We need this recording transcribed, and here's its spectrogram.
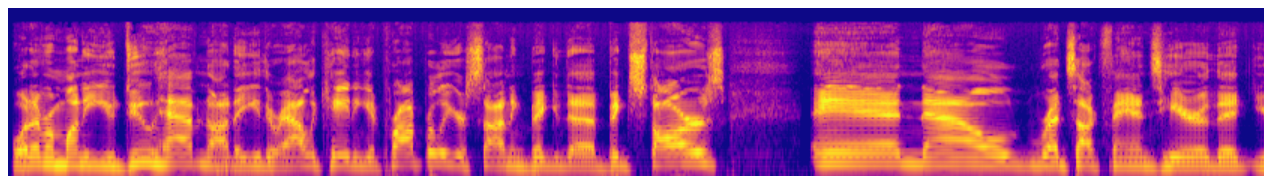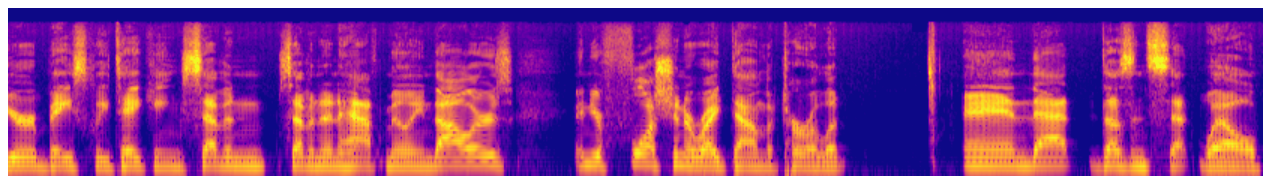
whatever money you do have, not either allocating it properly or signing big uh, big stars. And now Red Sox fans hear that you're basically taking seven seven and a half million dollars and you're flushing it right down the toilet, and that doesn't set well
